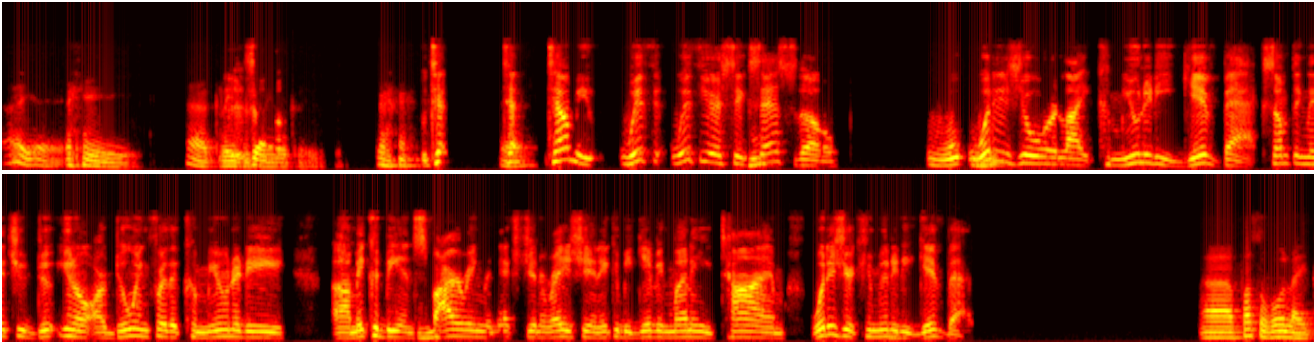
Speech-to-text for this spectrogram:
Hey, hey, hey. Ah, crazy, So, crazy, crazy. t- Yeah. T- tell me, with with your success though, w- what Mhm. is your like community give back? Something that you do, you know, are doing for the community. Um, it could be inspiring the next generation. It could be giving money, time. What is your community give back? Uh, first of all, like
